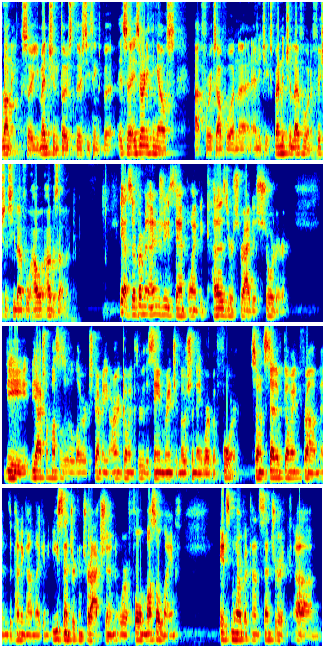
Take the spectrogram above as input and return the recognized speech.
running? So you mentioned those those two things, but is there is there anything else at, for example, an, an energy expenditure level, an efficiency level? How how does that look? Yeah, so from an energy standpoint, because your stride is shorter, the the actual muscles of the lower extremity aren't going through the same range of motion they were before. So instead of going from and depending on like an eccentric contraction or a full muscle length, it's more of a concentric um,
